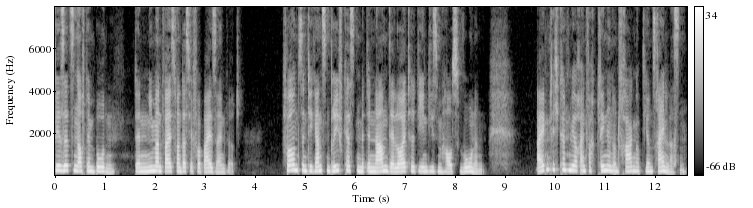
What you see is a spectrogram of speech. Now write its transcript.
Wir sitzen auf dem Boden, denn niemand weiß, wann das hier vorbei sein wird. Vor uns sind die ganzen Briefkästen mit den Namen der Leute, die in diesem Haus wohnen. Eigentlich könnten wir auch einfach klingeln und fragen, ob die uns reinlassen.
